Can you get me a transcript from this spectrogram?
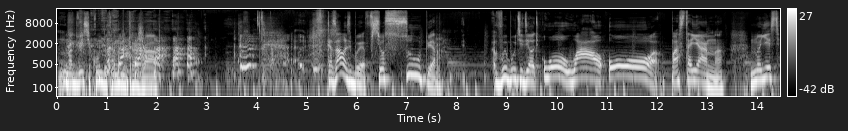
на 2 секунды хронометража. Казалось бы, все супер. Вы будете делать о, вау, о, постоянно. Но есть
